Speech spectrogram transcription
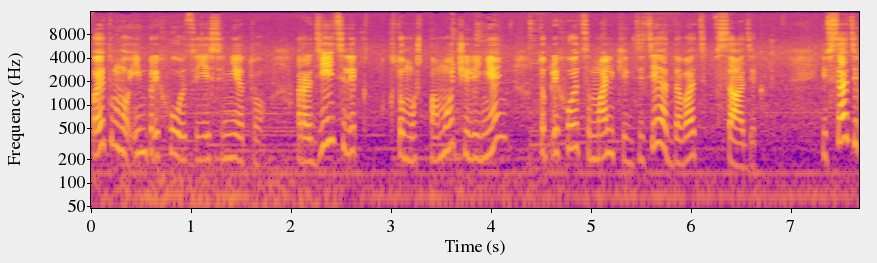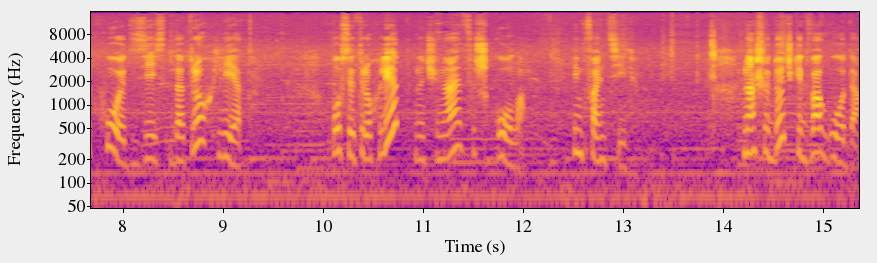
Поэтому им приходится, если нету родителей, кто может помочь или нянь, то приходится маленьких детей отдавать в садик. И в садик ходит здесь до трех лет. После трех лет начинается школа, инфантиль. Нашей дочке два года.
